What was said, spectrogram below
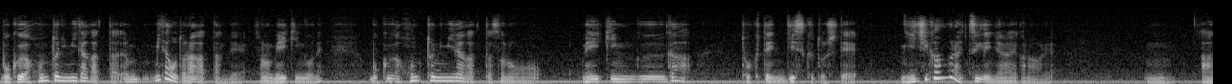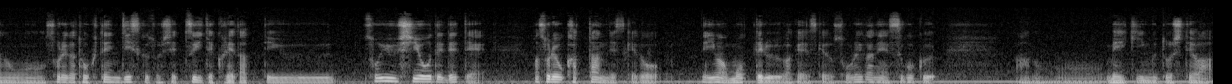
僕が本当に見たかった見たことなかったんでそのメイキングをね僕が本当に見たかったそのメイキングが特典ディスクとして2時間ぐらいついてんじゃないかなあれ。うん、あのそれが特典ディスクとしてついてくれたっていうそういう仕様で出て、まあ、それを買ったんですけどで今持ってるわけですけどそれがねすごくあのメイキングとしては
